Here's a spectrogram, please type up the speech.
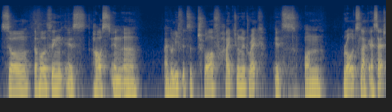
So the whole thing is housed in a I believe it's a 12 height unit rack. It's on rolls, like I said.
